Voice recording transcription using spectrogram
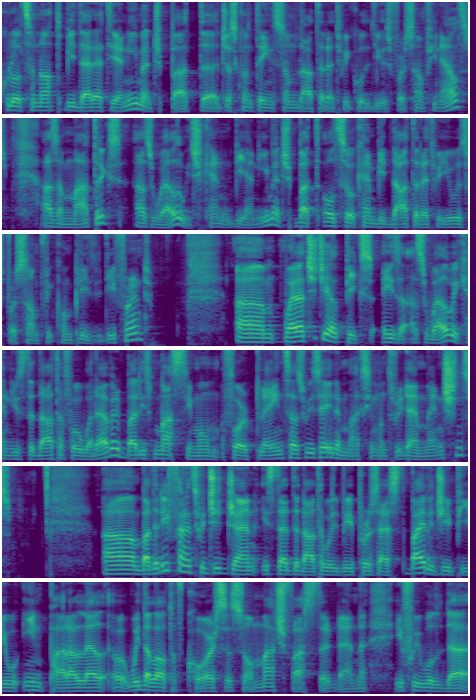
could also not be directly an image but uh, just contain some data that we could use for something else as a matrix as well which can be an image but also can be data that we use for something completely different um, while a GGLPix is as well, we can use the data for whatever, but it's maximum for planes, as we say, the maximum three dimensions. Um, but the difference with JITGen is that the data will be processed by the GPU in parallel uh, with a lot of cores, so much faster than if we would uh,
